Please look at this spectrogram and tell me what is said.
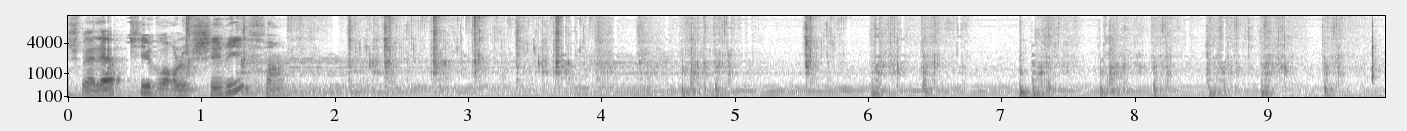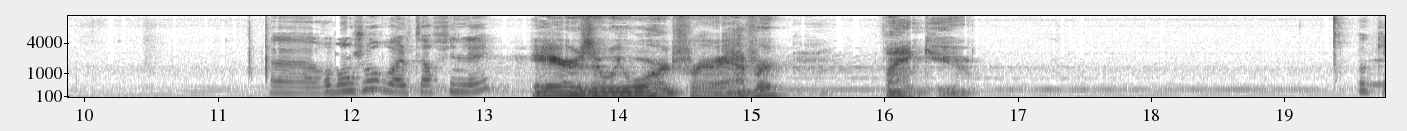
Je vais aller à pied voir le shérif. Euh, rebonjour Walter Finlay. Here's a reward for your effort. Thank you. Ok.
